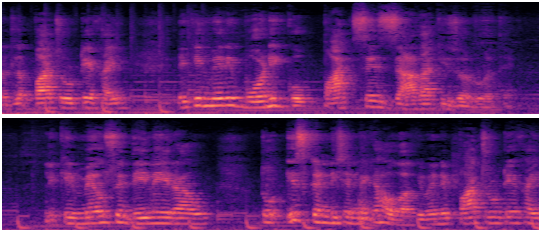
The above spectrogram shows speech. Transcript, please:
मतलब पाँच रोटियाँ खाई, लेकिन मेरी बॉडी को पाँच से ज़्यादा की ज़रूरत है। लेकिन मैं उसे दे नहीं रहा हूँ। तो इस कंडीशन में क्या होगा कि मैंने पाँच रोटियाँ खाई,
